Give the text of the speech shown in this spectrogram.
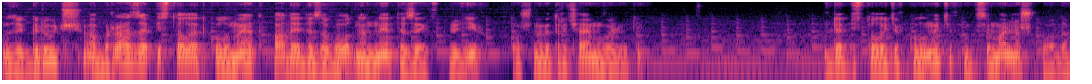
Зігрюч, образа, пістолет, кулемет, падає де завгодно, не ТЗ ексклюзив, тож не витрачаємо валюту. Для пістолетів кулеметів максимальна шкода.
